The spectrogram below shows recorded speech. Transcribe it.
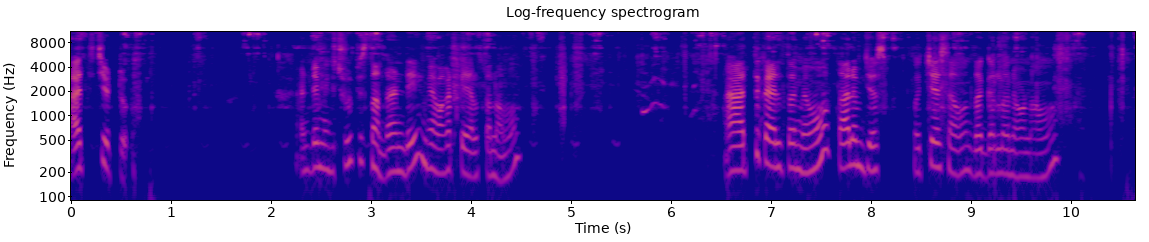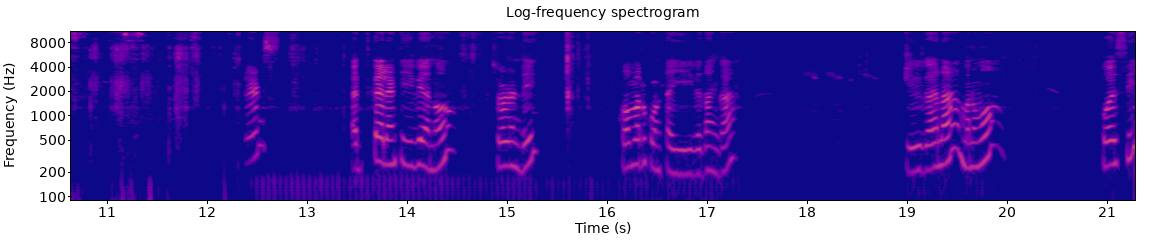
అతి చెట్టు. అంటే మీకు చూపిస్తాను రండి మేము అక్కడికి వెళ్తున్నాము. ఆ అరటికాయలతో మేము తాలింపు చేసు వచ్చేసాము దగ్గరలోనే ఉన్నాము. ఫ్రెండ్స్ అరటికాయలు అంటే ఇవేను. చూడండి కొమ్మలకు ఉంటాయి ఈ విధంగా. ఇవిగాన మనము కోసి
